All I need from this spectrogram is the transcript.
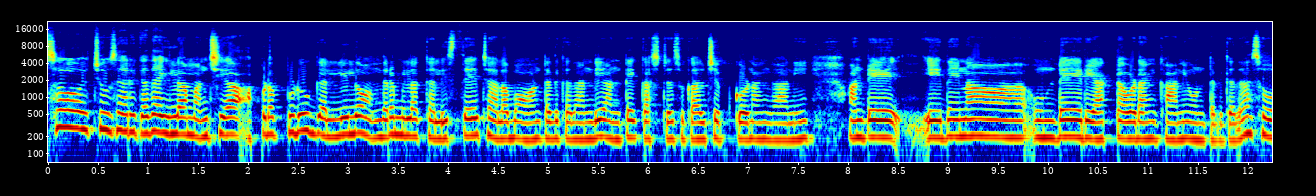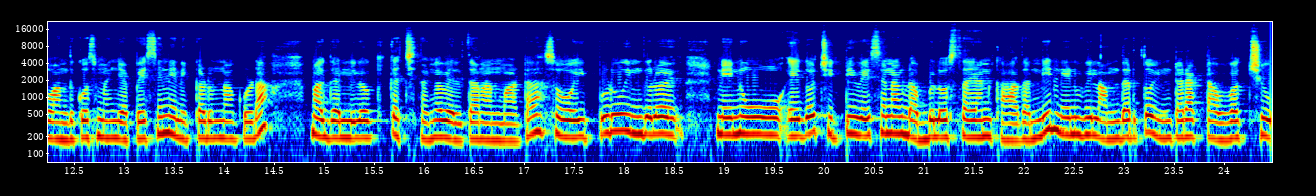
సో చూసారు కదా ఇలా మంచిగా అప్పుడప్పుడు గల్లీలో అందరం ఇలా కలిస్తే చాలా బాగుంటుంది కదండి. అంటే కష్ట సుఖాలు చెప్పుకోవడం కానీ అంటే ఏదైనా ఉంటే రియాక్ట్ అవ్వడం కానీ ఉంటుంది కదా. సో అందుకోసం అని చెప్పేసి నేను ఎక్కడున్నా కూడా మా గల్లీలోకి ఖచ్చితంగా వెళ్తానన్నమాట. సో ఇప్పుడు ఇందులో నేను ఏదో చిట్టి వేస్తే నాకు డబ్బులు వస్తాయని కాదండి. నేను వీళ్ళందరితో ఇంటరాక్ట్ అవ్వచ్చు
